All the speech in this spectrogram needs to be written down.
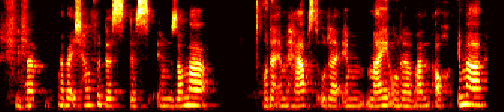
ähm, aber ich hoffe, dass das im Sommer oder im Herbst oder im Mai oder wann auch immer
